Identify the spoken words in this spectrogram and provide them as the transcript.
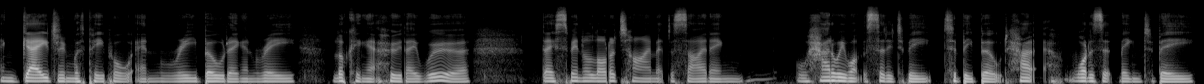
engaging with people and rebuilding and re looking at who they were, they spent a lot of time at deciding well how do we want the city to be to be built? How what does it mean to be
